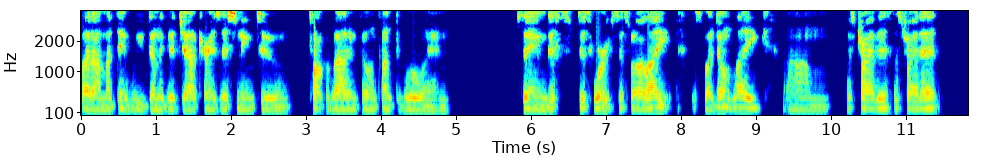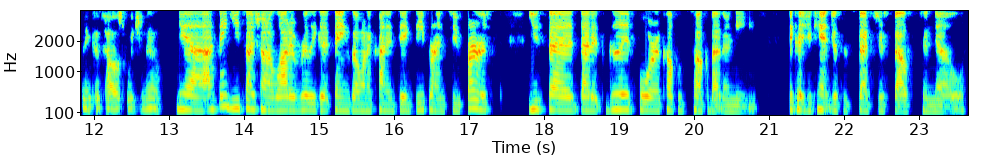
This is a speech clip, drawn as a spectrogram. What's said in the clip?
But um, I think we've done a good job transitioning to talk about and feeling comfortable and saying this this works. This is what I like. This is what I don't like. Um, let's try this. Let's try that. Because how else would you know? Yeah, I think you touched on a lot of really good things. I want to kind of dig deeper into. First, you said that it's good for couples to talk about their needs because you can't just expect your spouse to know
